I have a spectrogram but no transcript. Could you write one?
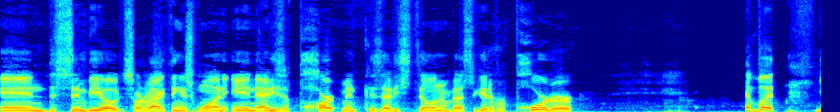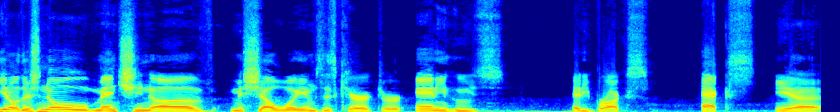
and the symbiote sort of acting as one in Eddie's apartment because Eddie's still an investigative reporter. But, you know, there's no mention of Michelle Williams' character, Annie, who's Eddie Brock's ex. Yeah,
